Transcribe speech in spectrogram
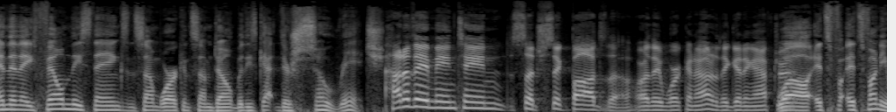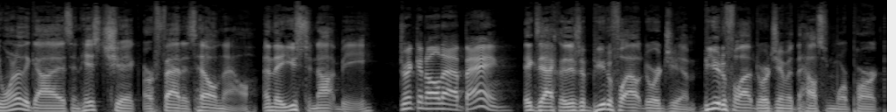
and then they film these things and some work and some don't. But these guys, they're so rich. How do they maintain such sick bods though? Are they working out? Are they getting after it? Well, it's it's funny. One of the guys and his chick are fat as hell now, and they used to not be. Drinking all that bang. Exactly. There's a beautiful outdoor gym, beautiful outdoor gym at the house in Moorpark.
